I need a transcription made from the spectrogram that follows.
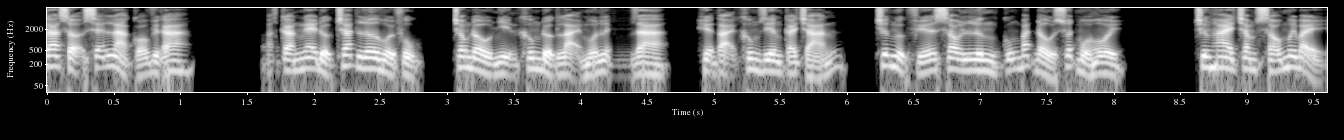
ta sợ sẽ là có việc a. Pascal nghe được chát lơ hồi phục, trong đầu nhịn không được lại muốn lệnh ra, hiện tại không riêng cái chán, trước ngực phía sau lưng cũng bắt đầu xuất mồ hôi. Chương hai trăm sáu mươi bảy,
